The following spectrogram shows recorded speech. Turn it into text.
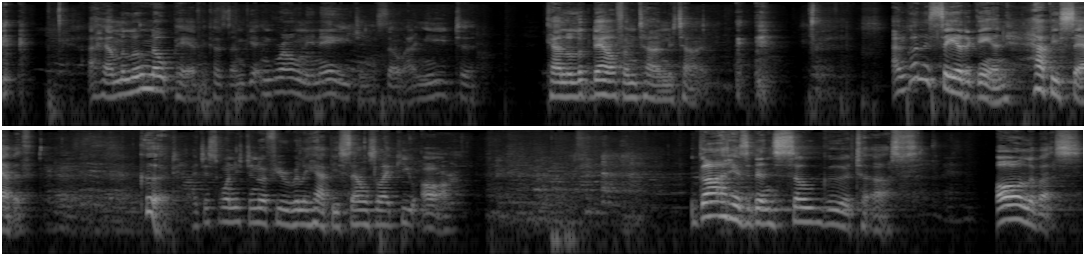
I have my little notepad because I'm getting grown in age, and so I need to kind of look down from time to time. I'm going to say it again. Happy Sabbath. Good. I just wanted to know if you're really happy. Sounds like you are. God has been so good to us, all of us.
